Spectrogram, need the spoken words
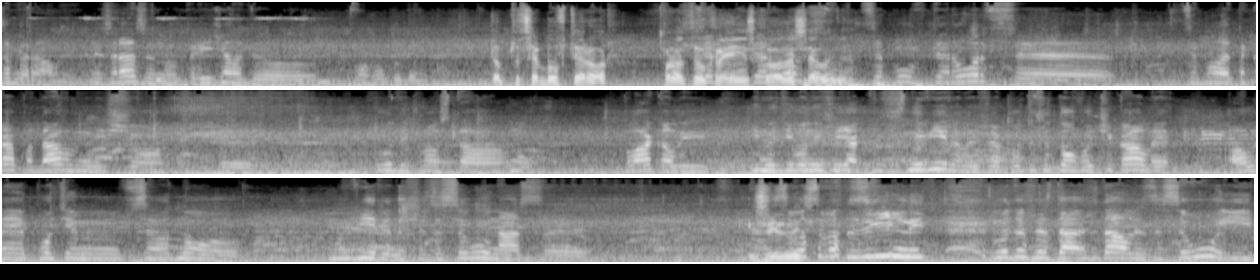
забирали. Не зразу, але переїжджали до твого будинку. Тобто це був терор проти Це українського терор, населення. Це був терор, це, це була така подавленість, що е, люди просто ну, плакали. Іноді вони вже як зневірили, вже, бо дуже довго чекали, але потім все одно ми вірили, що ЗСУ нас. е, Звільнить. Звільнить. Ми дуже ждали ЗСУ і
